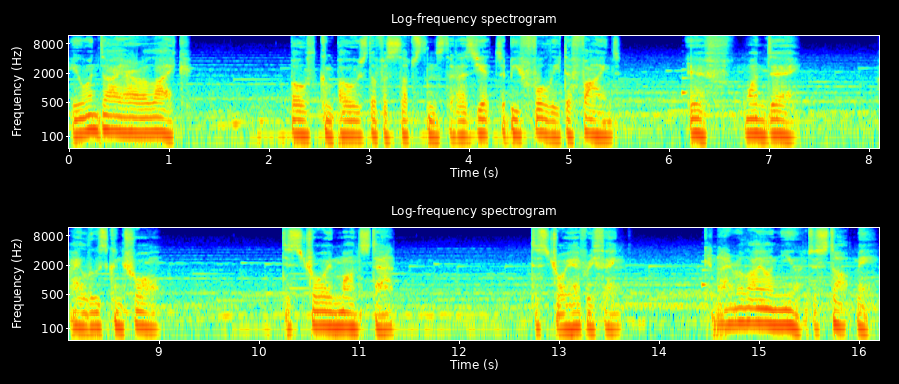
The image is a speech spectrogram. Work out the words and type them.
You and I are alike, both composed of a substance that has yet to be fully defined. If, one day, I lose control, destroy Mondstadt, destroy everything, can I rely on you to stop me?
